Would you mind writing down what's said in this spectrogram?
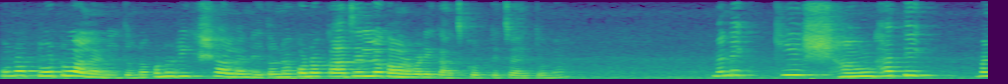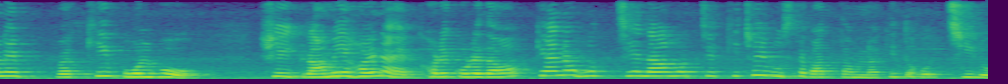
কোনো টোটোওয়ালা নিত না, কোনো রিক্সাওয়ালা নিত না, কোনো কাজের লোক আমার বাড়ি কাজ করতে চাইতো না। মানে কি সাংঘাতিক মানে কি বলব? সেই গ্রামে হয় না, এক ঘরে করে দেওয়া। কেন হচ্ছে, না হচ্ছে, কিছুই বুঝতে পারতাম না, কিন্তু হচ্ছিল।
